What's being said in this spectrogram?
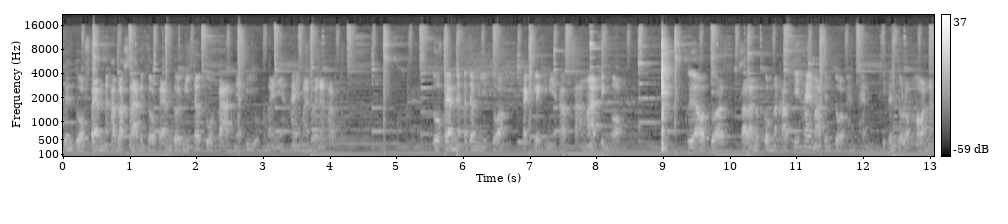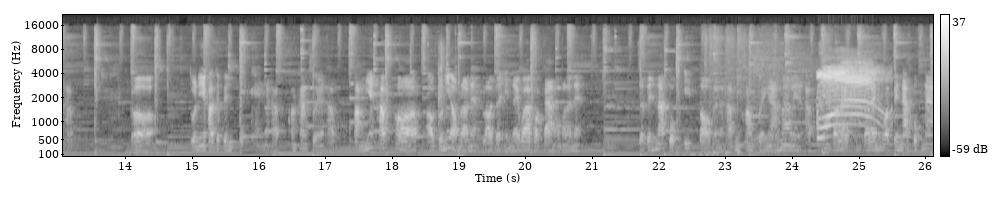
เป็นตัวแฟ้มนะครับ ลักษณะเป็นตัวแฟ้มโดยมีเจ้าตัวการ์ดเนี่ยที่อยู่ข้างในเนี่ยให้มาด้วยนะครับ ตัวแฟ้มเนี่ยก็จะมีตัวแบ็คเหล็กอย่างนี้ครับสามารถดึงออก เพื่อเอาตัวสารานุกรมนะครับ ที่ให้มาเป็นตัวแผ่นๆที่เป็นตัวละครนะครับ ก็ตัวนี้ครับจะเป็นปกแข็งนะครับ ค่อนข้างสวยนะครับ ฝั่งนี้ครับพอเอาตัวนี้ออกมาแล้วเนี่ยเราจะเห็นได้ว่าพอกลางออกมาแล้วเนี่ยจะเป็นหน้าปกที่ต่อกันนะครับ มีความสวยงามมากเลยนะครับ ตอนแรกตอนแรกนึกว่าเป็นหน้าปกหน้า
